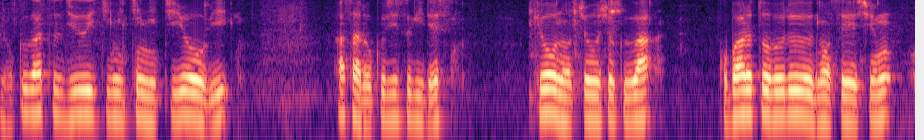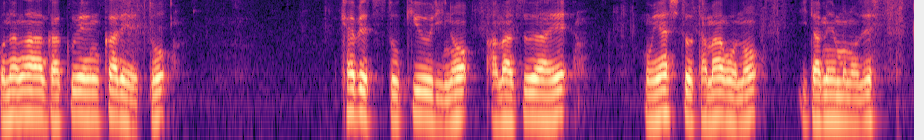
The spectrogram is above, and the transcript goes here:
6月11日日曜日朝6時過ぎです。今日の朝食はコバルトブルーの青春女川学園カレーとキャベツときゅうりの甘酢あえもやしと卵の炒め物です。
